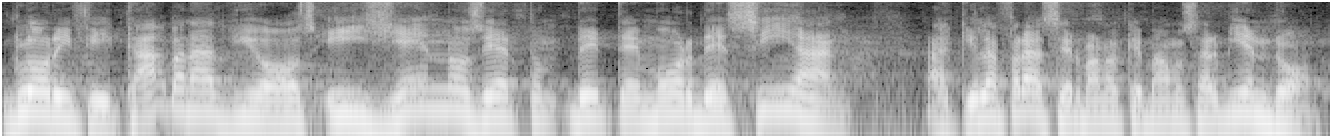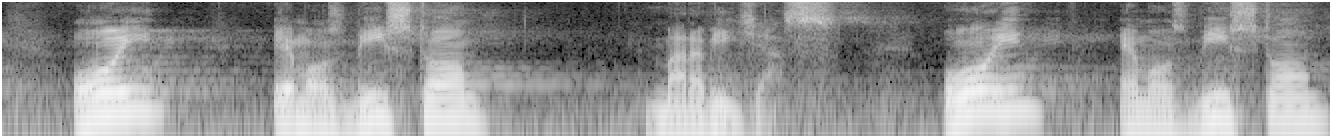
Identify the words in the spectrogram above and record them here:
glorificaban a Dios y llenos de, temor decían, aquí la frase hermano que vamos a estar viendo, hoy hemos visto maravillas. Hoy hemos visto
